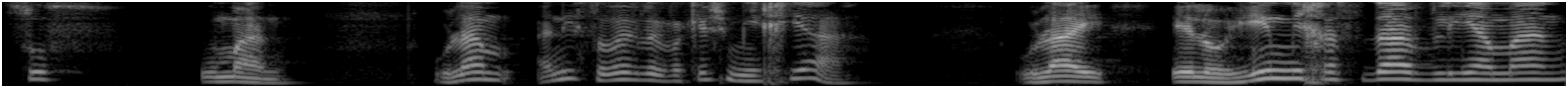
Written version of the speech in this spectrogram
צוף ומן. אולם אני סובב לבקש מחיה. אולי אלוהים מחסדיו לי ימן?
